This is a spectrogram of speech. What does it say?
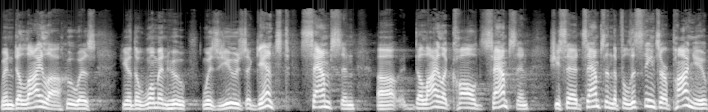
when Delilah, who was you know, the woman who was used against Samson, uh, Delilah called Samson She said, Samson, the Philistines are upon you.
